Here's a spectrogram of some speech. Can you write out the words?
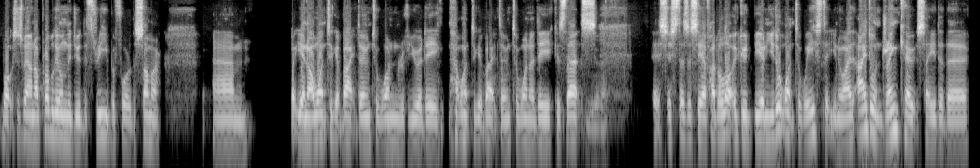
box as well. And I'll probably only do the three before the summer. Um, but you know, I want to get back down to one review a day. I want to get back down to one a day because that's. Yeah. It's just as I say, I've had a lot of good beer, and you don't want to waste it. You know, I, I don't drink outside of the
